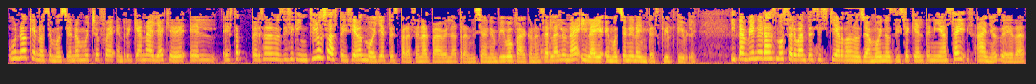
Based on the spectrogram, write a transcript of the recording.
Uno que nos emocionó mucho fue Enrique Anaya, que él, esta persona nos dice que incluso hasta hicieron molletes para cenar, para ver la transmisión en vivo, para conocer la luna, y la emoción era indescriptible. Y también Erasmo Cervantes Izquierdo nos llamó y nos dice que él tenía seis años de edad.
